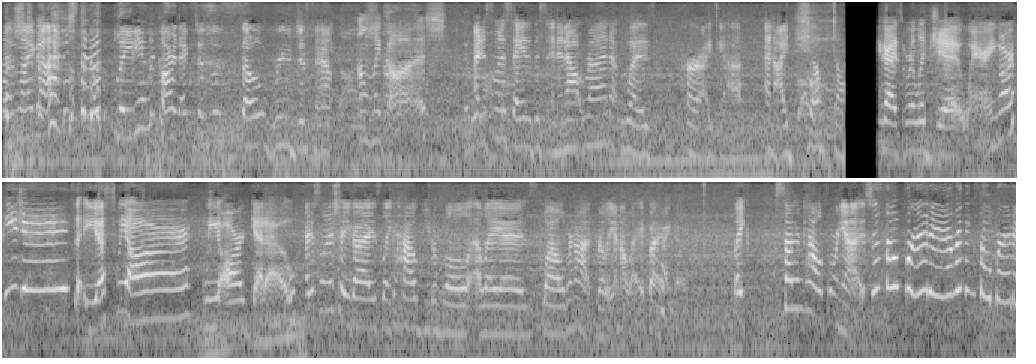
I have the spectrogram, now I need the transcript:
Oh my gosh, the lady in the car next to us was so rude just now. Oh my gosh. I just want to say that this in and out run was her idea and I jumped on. You guys, we're legit wearing our PJs. Yes, we are. We are ghetto. I just want to show you guys like how beautiful LA is. Well, we're not really in LA, but Kind of. like Southern California. It's just so pretty. Everything's so pretty.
